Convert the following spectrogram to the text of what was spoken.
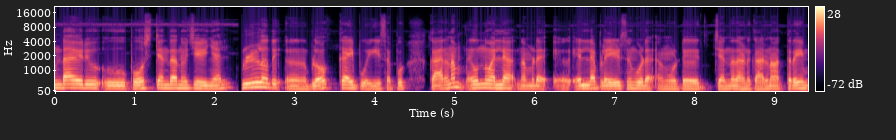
ഉണ്ടായ ഒരു പോസ്റ്റ് എന്താണെന്ന് വെച്ച് കഴിഞ്ഞാൽ ഫുള്ളത് ബ്ലോക്കായി പോയി ഗൈസ് അപ്പോൾ കാരണം ഒന്നുമല്ല നമ്മുടെ എല്ലാ പ്ലേയേഴ്സും കൂടെ അങ്ങോട്ട് ചെന്നതാണ്. കാരണം അത്രയും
